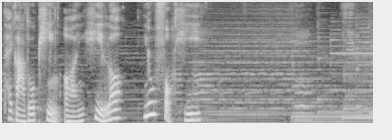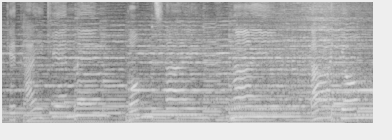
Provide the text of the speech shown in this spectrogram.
大家都平安喜乐有福气。风采，爱大勇。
